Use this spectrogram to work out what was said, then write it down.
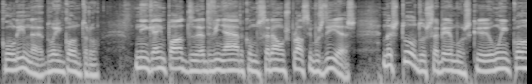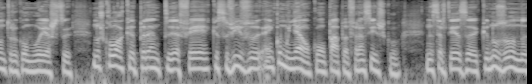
Colina do Encontro. Ninguém pode adivinhar como serão os próximos dias, mas todos sabemos que um encontro como este nos coloca perante a fé que se vive em comunhão com o Papa Francisco, na certeza que nos une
